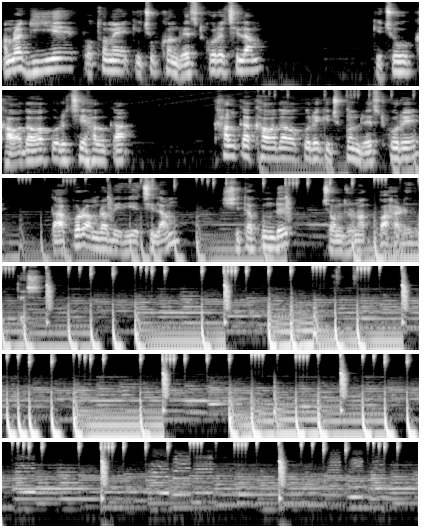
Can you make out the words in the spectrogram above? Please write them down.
আমরা গিয়ে প্রথমে কিছুক্ষণ রেস্ট করেছিলাম। কিছু খাওয়া দাওয়া করেছি হালকা। হালকা খাওয়া দাওয়া করে কিছুক্ষণ রেস্ট করে তারপর আমরা বেরিয়েছিলাম সীতাকুণ্ডের চন্দ্রনাথ পাহাড়ের উদ্দেশ্যে। সীতাকুণ্ডের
